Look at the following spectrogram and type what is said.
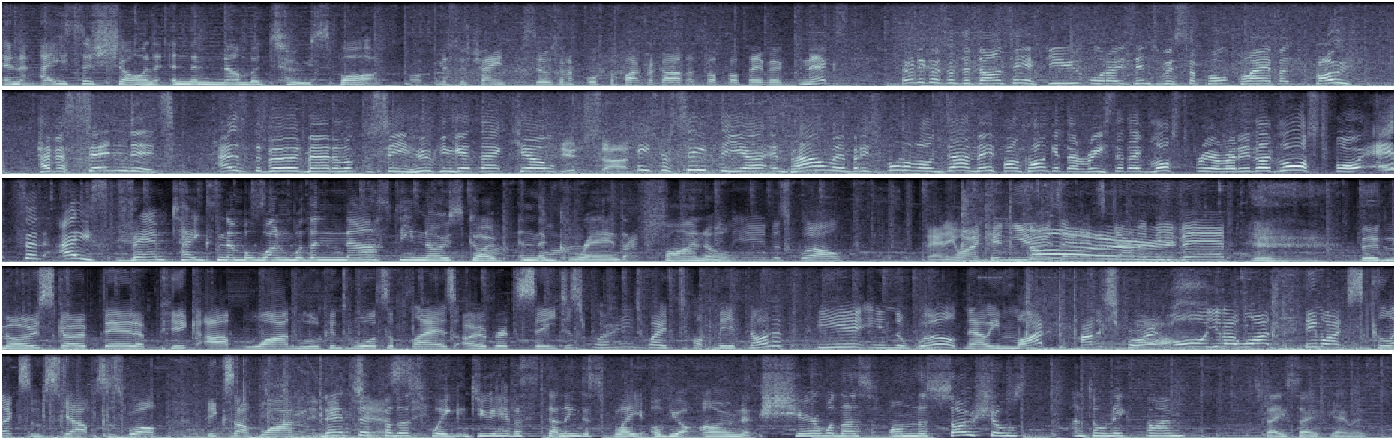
And Ace is shown in the number 2 spot. Mrs. Change, but still's going to force the fight regardless. Soft Altava connects. Only goes onto Dante, a few autos into his support player, but both have ascended as the Birdman and look to see who can get that kill. Huge start. He's received the uh, empowerment, but he's fallen on down. Mayfarm can't get that reset. They've lost three already. They've lost four. It's an ace. Vamp takes number 1 with a nasty no-scope in the grand final. and as well. If anyone can use it, it's going to be Vamp. The no scope there to pick up one, looking towards the players over at C, just working his way top mid. Not a fear in the world. Now he might be punished for it, or you know what? He might just collect some scalps as well. Picks up one. and That's it for this week. Do you have a stunning display of your own? Share with us on the socials. Until next time, stay safe, gamers.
